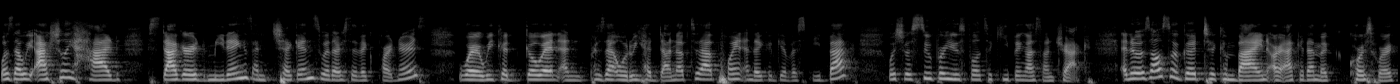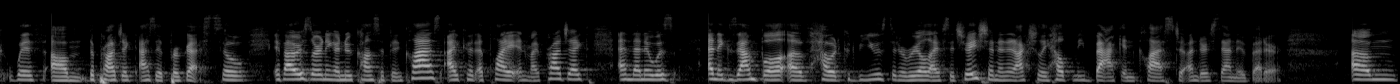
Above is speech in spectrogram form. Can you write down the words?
was that we actually had staggered meetings and check-ins with our civic partners where we could go in and present what we had done up to that point and they could give us feedback, which was super useful to keeping us on track. And it was also good to combine our academic coursework with um, the project as it progressed. So if I was learning a new concept in class, I could apply it in my project, and then it was an example of how it could be used in a real life situation and it actually helped me back in class to understand it better. Um,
